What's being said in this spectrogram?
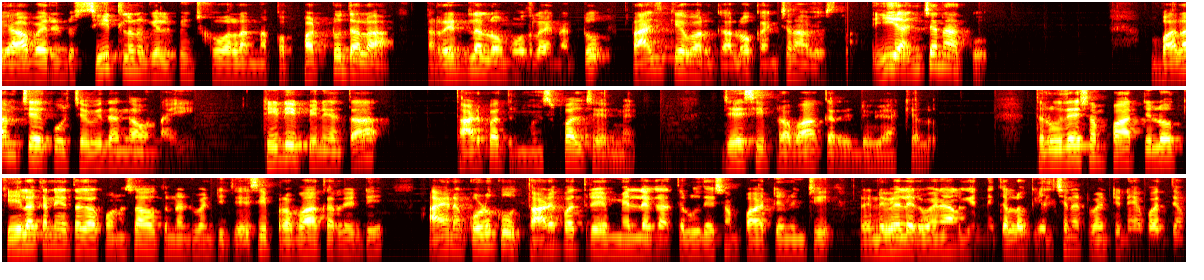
యాభై రెండు సీట్లను గెలిపించుకోవాలన్న ఒక పట్టుదల రెడ్లలో మొదలైనట్టు రాజకీయ వర్గాల్లో ఒక అంచనా వేస్తారు ఈ అంచనాకు బలం చేకూర్చే విధంగా ఉన్నాయి. టీడీపీ నేత Tadipatri municipal chairman JC Prabhakar Reddy వ్యాఖ్యలు. తెలుగుదేశం పార్టీలో కీలక నేతగా కొనసాగుతున్నటువంటి జేసీ ప్రభాకర్ రెడ్డి ఆయన కొడుకు తాడిపత్రి ఎమ్మెల్యేగా తెలుగుదేశం పార్టీ నుంచి రెండు వేల ఇరవై నాలుగు ఎన్నికల్లో గెలిచినటువంటి నేపథ్యం.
